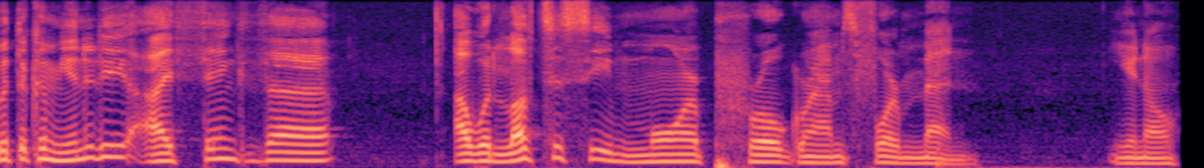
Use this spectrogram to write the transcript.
with the community? I think that I would love to see more programs for men. You know,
